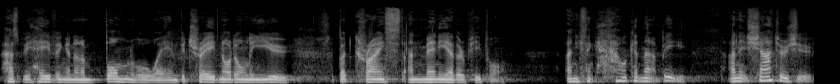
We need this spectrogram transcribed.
has behaving in an abominable way and betrayed not only you, but Christ and many other people. And you think, how can that be? And it shatters you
